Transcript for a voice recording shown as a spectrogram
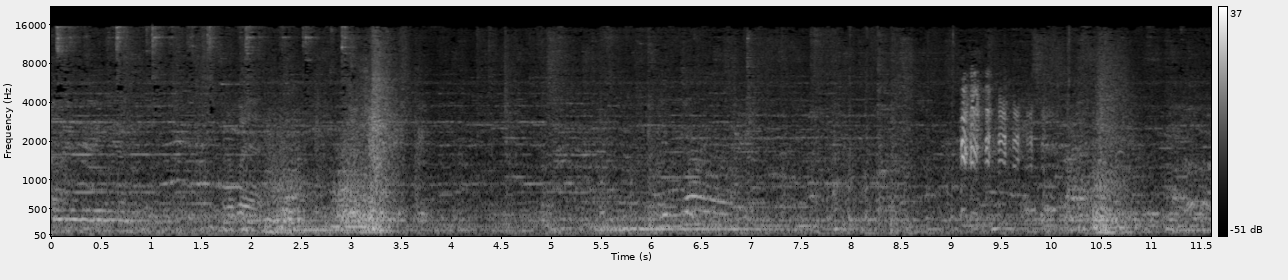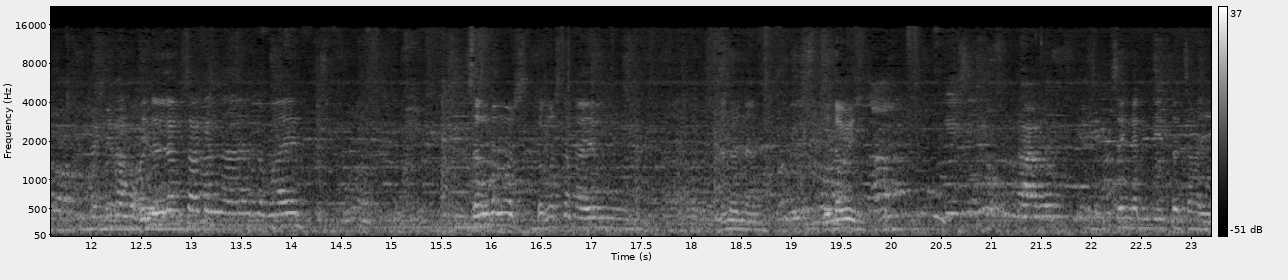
Ano ba yan? Lang sa akin na nabayan. Isang bangos. Bangos na kayong ah, ano na, ilawin. Isang ganun dito sa kayo.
